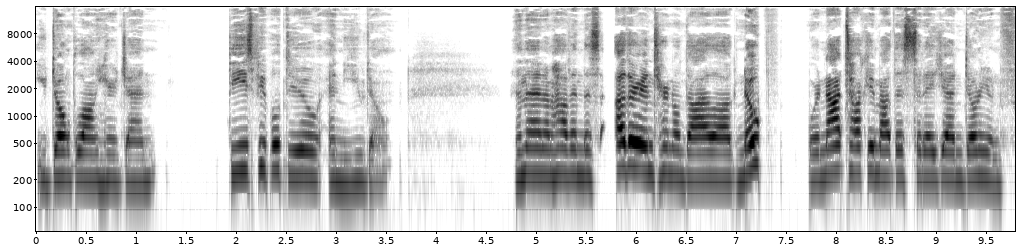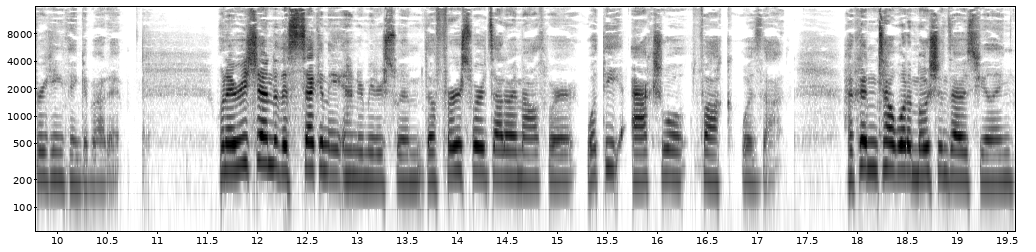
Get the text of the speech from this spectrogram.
You don't belong here, Jen. These people do, and you don't. And then I'm having this other internal dialogue. Nope, we're not talking about this today, Jen. Don't even freaking think about it. When I reached the end of the second 800 meter swim, the first words out of my mouth were, What the actual fuck was that? I couldn't tell what emotions I was feeling.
